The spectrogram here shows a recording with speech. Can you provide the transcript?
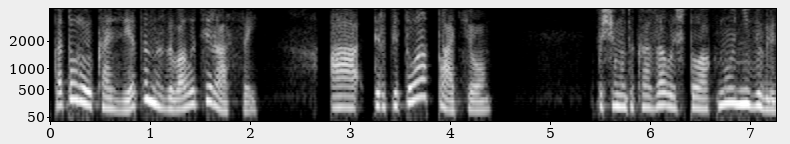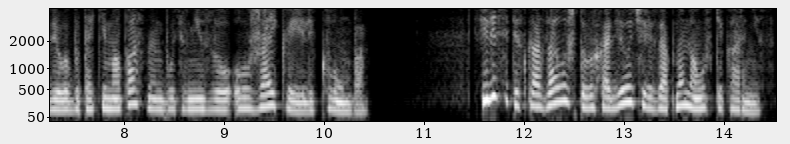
которую Казета называла террасой, а перпетуа — патио. Почему-то казалось, что окно не выглядело бы таким опасным, будь внизу лужайка или клумба. Фелисити сказала, что выходила через окно на узкий карниз.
